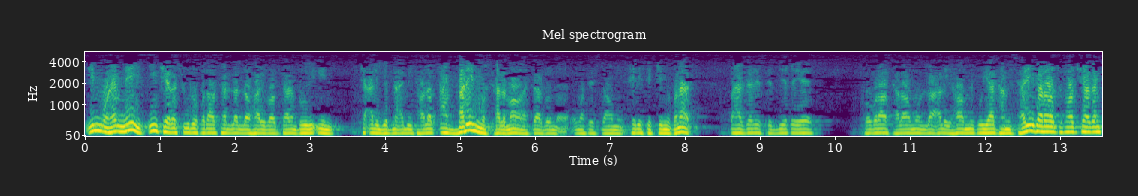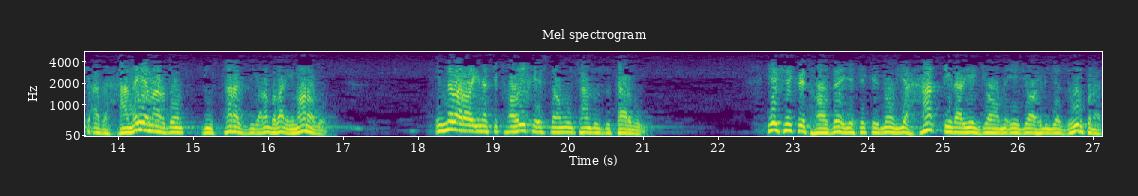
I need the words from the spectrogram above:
این مهم نیست این که رسول خدا صلی الله علیه و سلم روی این که علی ابن ابی طالب اولین مسلمان است در امت اسلامی خیلی تکیه می‌کند. و حضرت صدیق کبرا سلام الله علیها می‌گوید همسری برای اتفاق کردن که از همه مردم زودتر از دیگران به من ایمان آورد. این نه برای این است که تاریخ اسلامی چند روز زودتر بود. یه فکر تازه یه فکر نو یه حقی در یک جامعه جاهلیه ظهور کند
